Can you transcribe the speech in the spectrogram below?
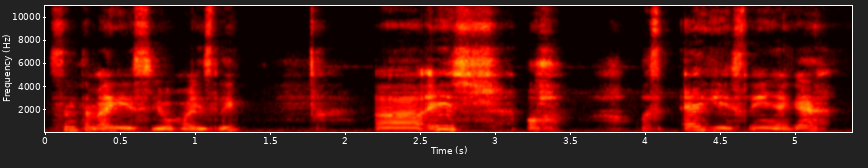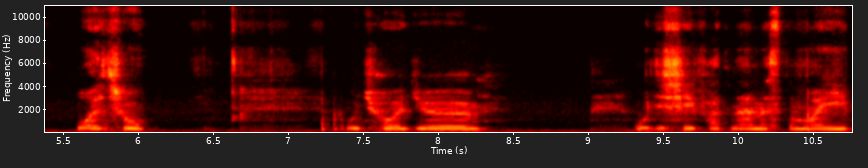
szerintem egész jó, ha ízlik, és oh, az egész lényege olcsó. Úgyhogy úgy is hívhatnám ezt a mai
